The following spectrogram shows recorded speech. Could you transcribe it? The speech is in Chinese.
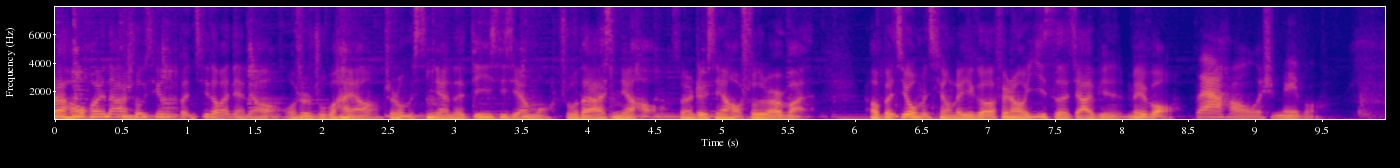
大家好，欢迎大家收听本期的晚点聊，我是主播汉阳，这是我们新年的第一期节目，祝大家新年好。虽然这个新年好说的有点晚，然后本期我们请了一个非常有意思的嘉宾 Mabel。大家好，我是 Mabel。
